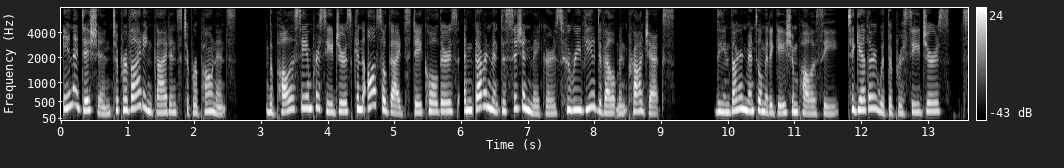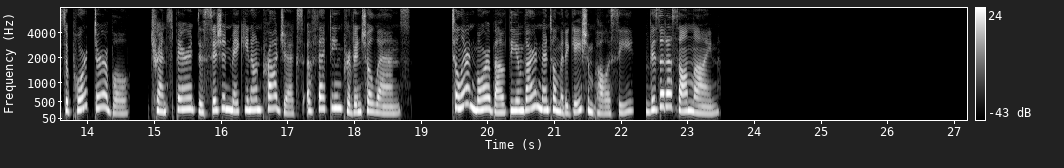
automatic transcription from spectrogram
In addition to providing guidance to proponents, the policy and procedures can also guide stakeholders and government decision makers who review development projects. The environmental mitigation policy, together with the procedures, support durable, transparent decision making on projects affecting provincial lands. To learn more about the environmental mitigation policy, visit us online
